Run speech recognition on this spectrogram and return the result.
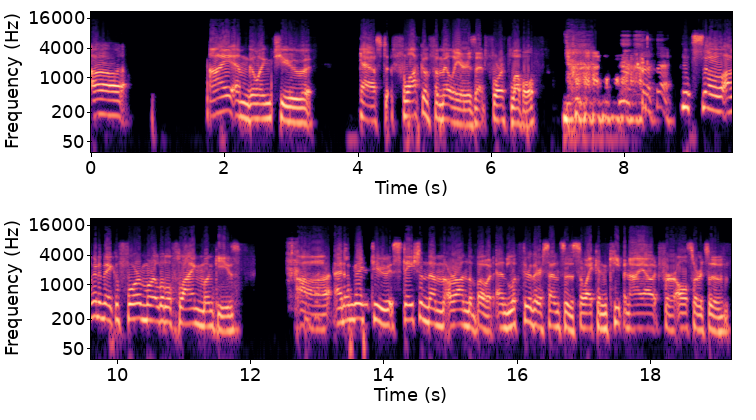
Uh, I am going to cast Flock of Familiars at fourth level. so I'm going to make four more little flying monkeys. Uh, and I'm going to station them around the boat and look through their senses so I can keep an eye out for all sorts of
